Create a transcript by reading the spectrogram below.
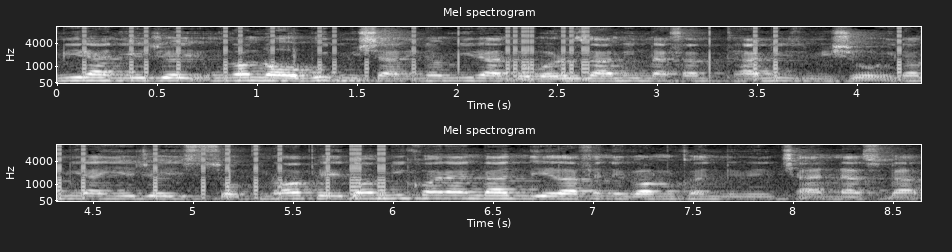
میرن یه جای اونا نابود میشن اینا میرن دوباره زمین مثلا تمیز میشه و اینا میرن یه جایی سکنا پیدا می‌کنن بعد یه دفعه نگاه می‌کنن می‌بینید چند نسل بعد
